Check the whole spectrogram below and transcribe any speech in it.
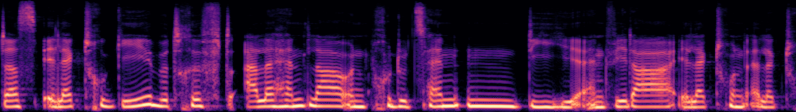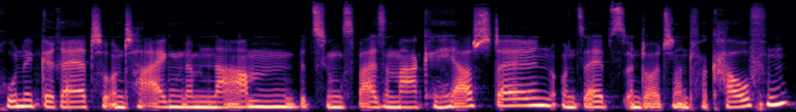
Das Elektro-G betrifft alle Händler und Produzenten, die entweder Elektro- und Elektronikgeräte unter eigenem Namen beziehungsweise Marke herstellen und selbst in Deutschland verkaufen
